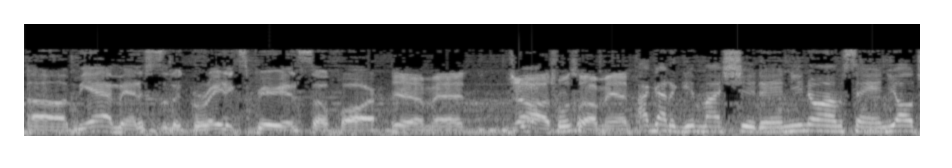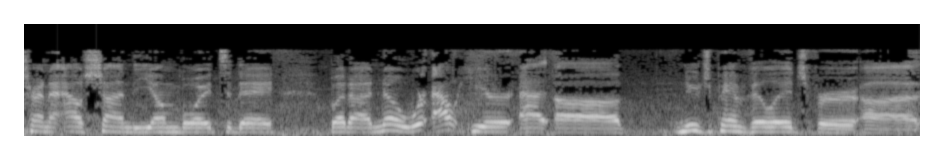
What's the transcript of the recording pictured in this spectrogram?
Um, yeah, man, this is a great experience so far. Yeah, man. Josh, what's up, man? I got to get my shit in. You know what I'm saying? Y'all trying to outshine the young boy today, but uh, no, we're out here at. Uh, New Japan Village for uh,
